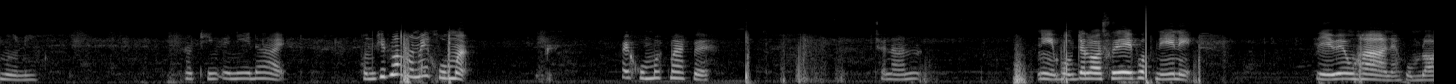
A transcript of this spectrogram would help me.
หมื่นเองเราทิ้งไอ้นี่ได้ ผมคิดว่ามันไม่คุ้มอะ ไม่คุ้มมากๆเลย ฉะนั้น นี่ผมจะรอซื้อไอ้พวกนี้นี่เลเวลห้าเนี่ย ผมรอ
